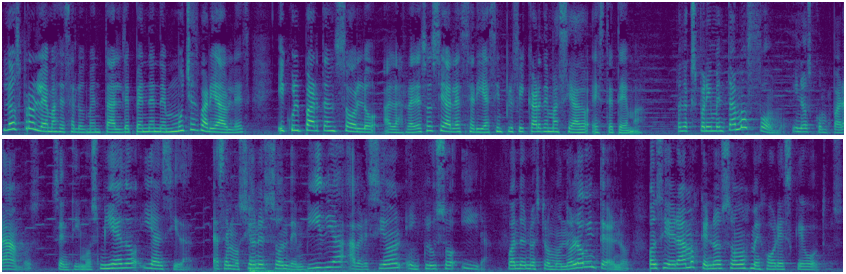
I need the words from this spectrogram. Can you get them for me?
Los problemas de salud mental dependen de muchas variables y culpar tan solo a las redes sociales sería simplificar demasiado este tema. Cuando experimentamos FOMO y nos comparamos, sentimos miedo y ansiedad. Las emociones son de envidia, aversión e incluso ira. Cuando en nuestro monólogo interno consideramos que no somos mejores que otros,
